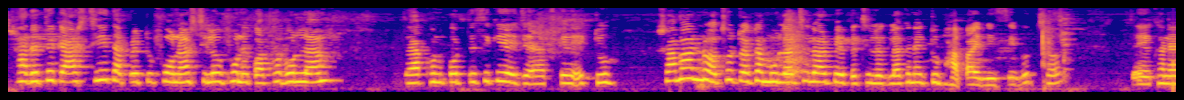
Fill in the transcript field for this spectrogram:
ছাদের থেকে আসছি, তারপরে একটু ফোন আসছিল, ফোনে কথা বললাম। তো এখন করতেছি কি, এই যে আজকে একটু সামান্য ছোট একটা মূলা ছিল আর পেঁপে ছিল এগুলো এখানে একটু ভাপাই নিছি, বুঝছ? তো এখানে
